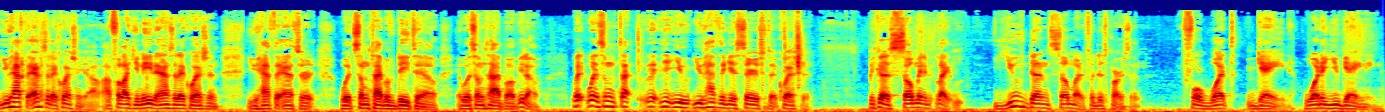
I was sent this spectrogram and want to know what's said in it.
You have to answer that question y'all. I feel like you need to answer that question. You have to answer it with some type of detail and with some type of you know with, with some you you have to get serious with that question. Because so many like you've done so much for this person. For what gain? What are you gaining?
